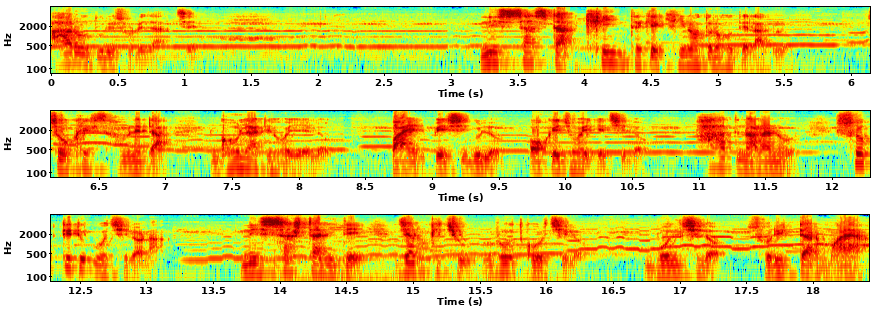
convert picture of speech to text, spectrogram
আরও দূরে সরে যাচ্ছে। নিঃশ্বাসটা ক্ষীণ থেকে ক্ষীণতর হতে লাগল। চোখের সামনেটা ঘোলাটে হয়ে এলো। পায়ের পেশিগুলো অকেজ হয়ে গেছিল। হাত নাড়ানোর শক্তিটুকুও ছিল না। নিঃশ্বাসটা নিতে যেন কিছু রোধ করছিল। বলছিল, শরীরটার মায়া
